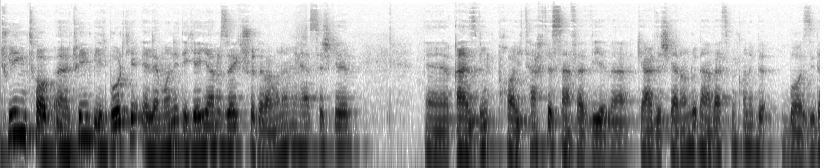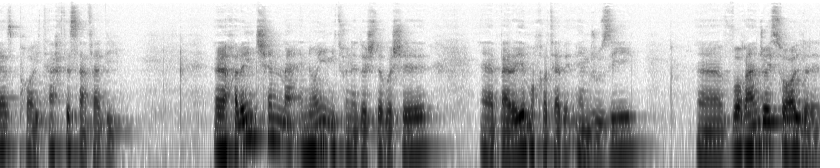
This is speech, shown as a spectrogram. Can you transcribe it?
توی این تاب... توی این بیلبورد یه المان دیگه هم ذکر شده و اونم این هستش که قزوین پایتخت صفویه و گردشگران رو دعوت می‌کنه به بازدید از پایتخت صفوی. حالا این چه معنایی می‌تونه داشته باشه برای مخاطب امروزی؟ واقعا جای سوال داره.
